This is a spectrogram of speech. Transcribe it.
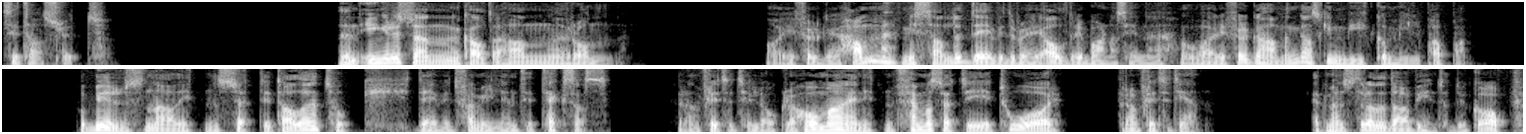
Sitat slutt. Den yngre sønnen kalte han Ron, og ifølge ham mishandlet David Ray aldri barna sine, og var ifølge ham en ganske myk og mild pappa. På begynnelsen av 1970-tallet tok David familien til Texas, før han flyttet til Oklahoma i 1975 i to år før han flyttet igjen. Et mønster hadde da begynt å dukke opp.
